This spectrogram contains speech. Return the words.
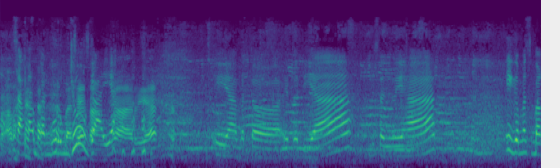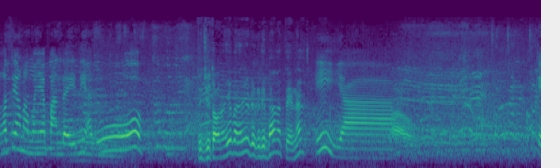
Burung. Sangkar bukan burung juga ya. sangkar, ya. Iya betul, itu dia bisa dilihat. Ih gemes banget sih yang namanya panda ini, aduh. Tujuh tahun aja badannya udah gede banget ya, nah. Iya. Wow. Oke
